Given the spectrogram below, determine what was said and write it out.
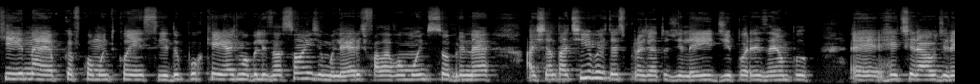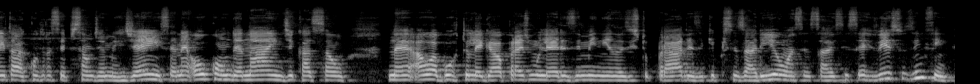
que na época ficou muito conhecido porque as mobilizações de mulheres falavam muito sobre né, as tentativas desse projeto de lei de, por exemplo, é, retirar o direito à contracepção de emergência, né, ou condenar a indicação né, ao aborto legal para as mulheres e meninas estupradas e que precisariam acessar esses serviços, enfim.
